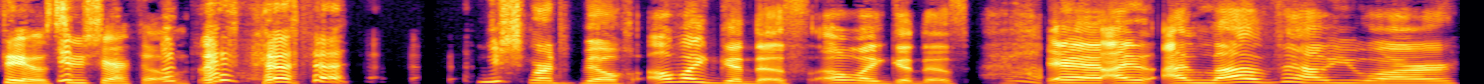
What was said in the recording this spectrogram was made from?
two, two short films. two short films. Oh my goodness. Oh my goodness. And I, I love how you are,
